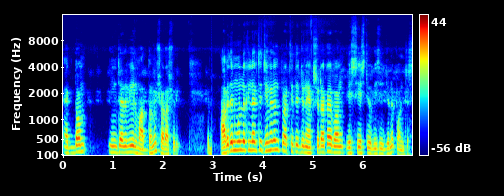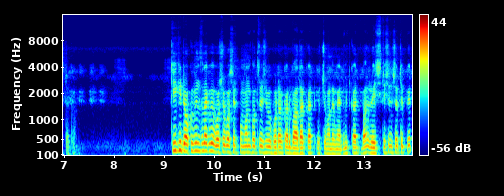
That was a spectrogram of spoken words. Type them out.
একদম ইন্টারভিউর মাধ্যমে সরাসরি। আবেদন মূল্য কী লাগছে? জেনারেল প্রার্থীদের জন্য একশো টাকা এবং এসসি এসটি ওবিসির জন্য পঞ্চাশ টাকা। কী কী ডকুমেন্টস লাগবে? বসবাসের প্রমাণপত্র হিসেবে ভোটার কার্ড বা আধার কার্ড, উচ্চ মাধ্যমিক অ্যাডমিট কার্ড বা রেজিস্ট্রেশন সার্টিফিকেট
